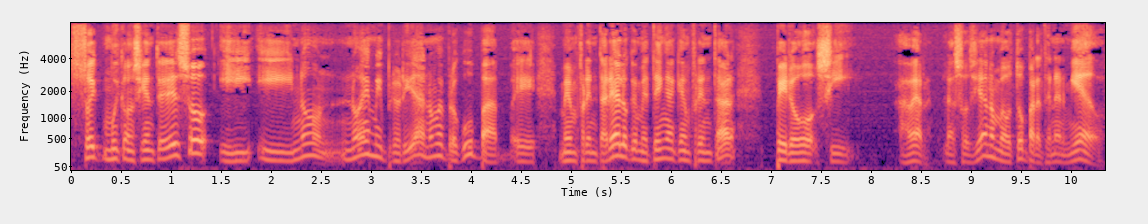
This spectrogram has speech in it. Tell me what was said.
soy muy consciente de eso y, y, no, no es mi prioridad, no me preocupa. Eh, me enfrentaré a lo que me tenga que enfrentar, pero si a ver, la sociedad no me votó para tener miedo.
